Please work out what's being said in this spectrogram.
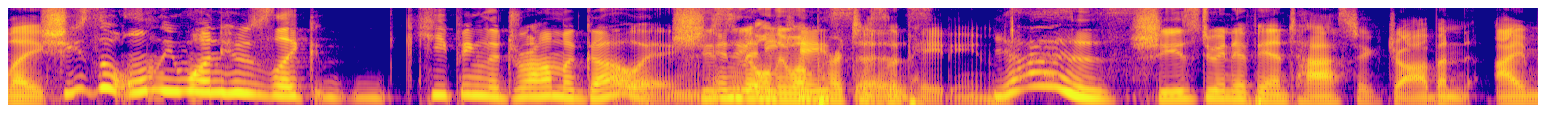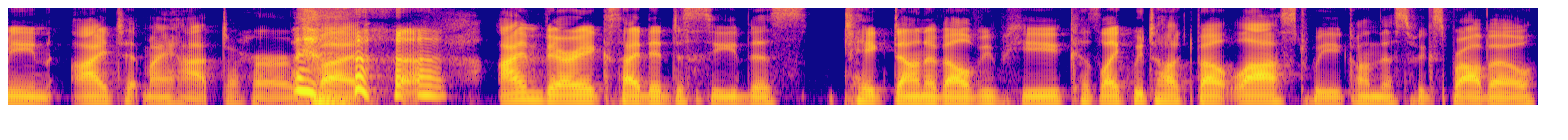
Like She's the only one who's like keeping the drama going. She's the only one participating. Yes. she's doing a fantastic job and i mean i tip my hat to her but i'm very excited to see this takedown of lvp because like we talked about last week on this week's bravo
